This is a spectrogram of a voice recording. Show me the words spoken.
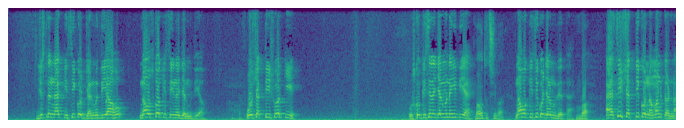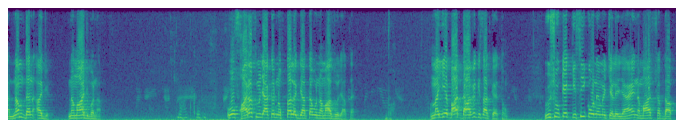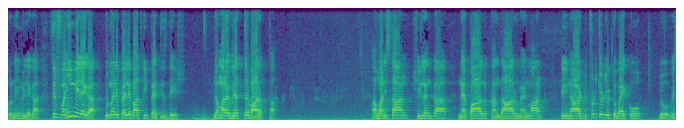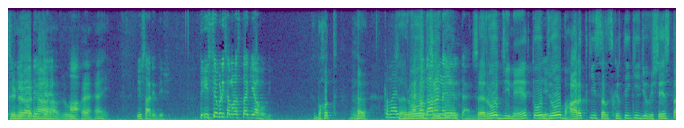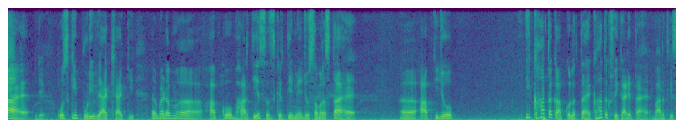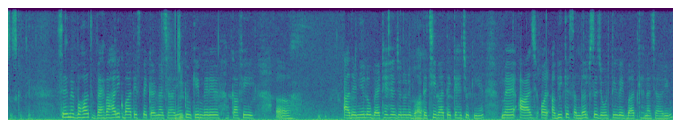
जिसने न किसी को जन्म दिया हो न उसको किसी ने जन्म दिया हो वो शक्ति ईश्वर की है। उसको किसी ने जन्म नहीं दिया है। बहुत अच्छी बात। ना वो किसी को जन्म देता है। ऐसी शक्ति को नमन करना नम धन अज नमाज़ बना। वो फारस में जाकर नुक्ता लग जाता है वो नमाज़ हो जाता है। मैं ये बात दावे के साथ कहता हूँ। विश्व के किसी कोने में चले जाएँ नमाज़ शब्द आपको नहीं मिलेगा सिर्फ़ वही मिलेगा जो मैंने पहले बात की पैंतीस देश जो हमारा बृहत्तर भारत था। अफ़गानिस्तान श्रीलंका नेपाल कंधार म्यांमार टीनाड छोटे छोटे जो टोबैको जो वेस्ट इंडीज हाँ हैं, हाँ हाँ, है है ये सारे देश तो इससे बड़ी समरसता क्या होगी? बहुत। कमाल सरोज जी ने सरोज जी ने तो जी। जो भारत की संस्कृति की जो विशेषता है जी। उसकी पूरी व्याख्या की। मैडम आपको भारतीय संस्कृति में जो समरसता है आपकी जो ये कहाँ तक आपको लगता है? कहाँ तक स्वीकार्यता है भारत की संस्कृति? में सर मैं बहुत व्यवहारिक बात इस पे करना चाह रही। हूँ क्योंकि मेरे काफ़ी आदरणीय लोग बैठे हैं जिन्होंने बहुत हाँ। अच्छी बातें कह चुकी हैं मैं आज और अभी के संदर्भ से जोड़ती हुई एक बात कहना चाह रही हूँ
